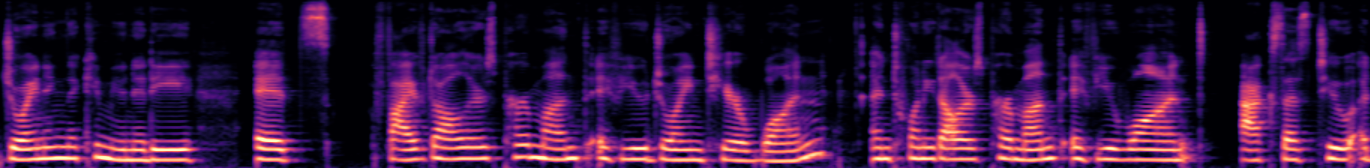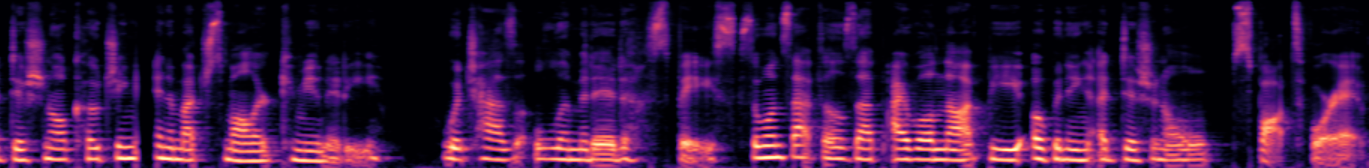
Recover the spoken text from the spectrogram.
joining the community. It's $5 per month if you join tier one, and $20 per month if you want access to additional coaching in a much smaller community which has limited space. So once that fills up, I will not be opening additional spots for it.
